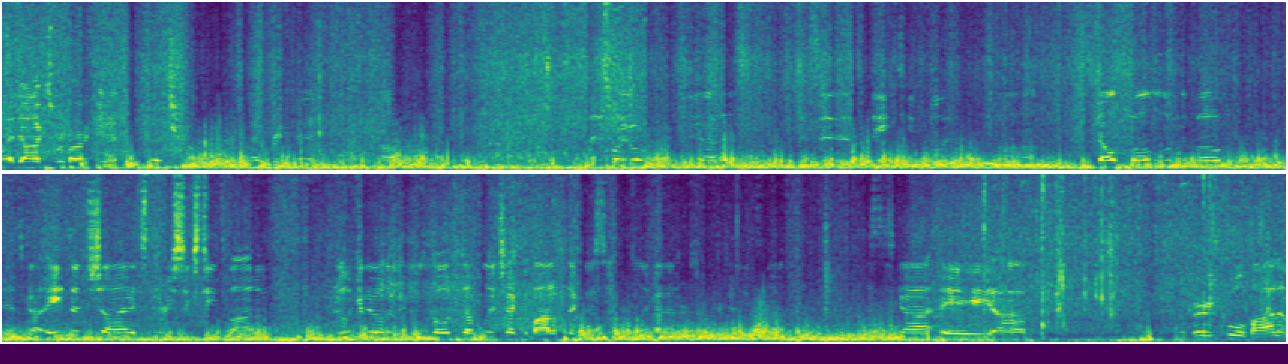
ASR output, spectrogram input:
My dogs were barking at the truck, I bring them in. Um, I just want to go over quickly on this. This is an 18 foot uh, stealth weld aluminum boat. It's got eighth inch sides, 3 16th bottom. If you're looking at other people's boats, definitely check the bottom thickness. It really matters when you're getting stuff. This has got a, um, a very cool bottom,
